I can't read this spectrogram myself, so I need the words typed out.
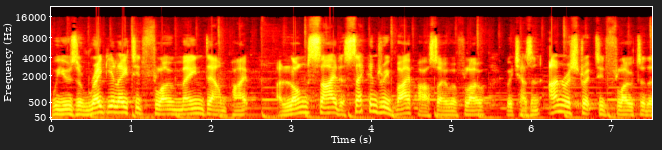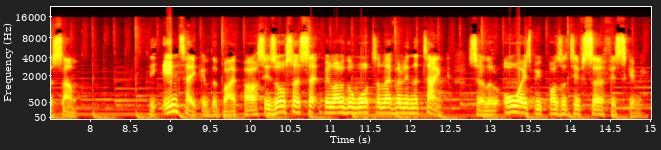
we use a regulated flow main downpipe alongside a secondary bypass overflow which has an unrestricted flow to the sump. The intake of the bypass is also set below the water level in the tank, so there'll always be positive surface skimming.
